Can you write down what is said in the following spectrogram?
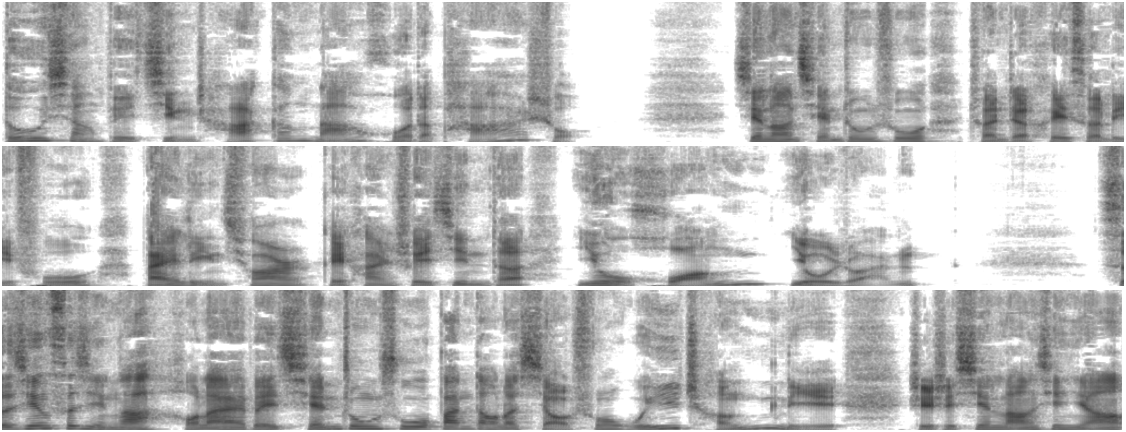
都像被警察刚拿货的扒手。新郎钱钟书穿着黑色礼服，白领圈给汗水浸得又黄又软。此情此景啊，后来被钱钟书搬到了小说《围城》里，只是新郎新娘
